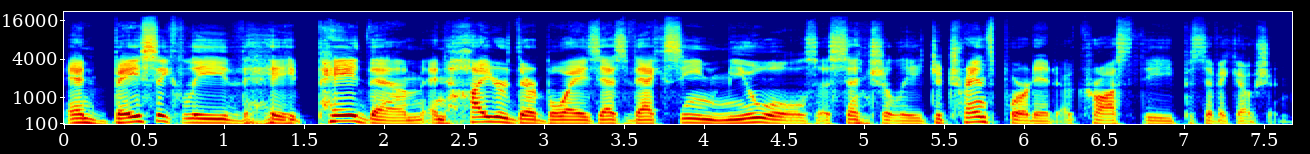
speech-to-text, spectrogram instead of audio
and basically they paid them and hired their boys as vaccine mules, essentially, to transport it across the Pacific Ocean.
